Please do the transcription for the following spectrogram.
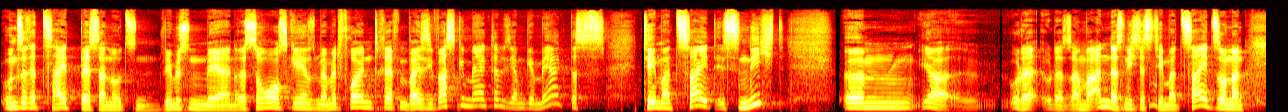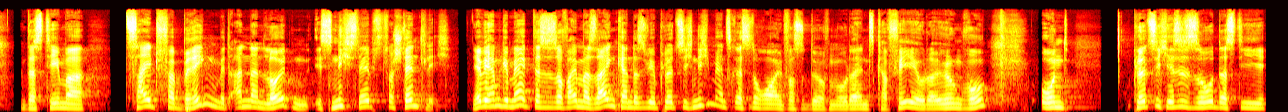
unsere Zeit besser nutzen. Wir müssen mehr in Restaurants gehen, uns mehr mit Freunden treffen, weil sie was gemerkt haben? Sie haben gemerkt, das Thema Zeit ist nicht, ähm, ja, oder, oder sagen wir anders, nicht das Thema Zeit, sondern das Thema Zeit verbringen mit anderen Leuten ist nicht selbstverständlich. Ja, wir haben gemerkt, dass es auf einmal sein kann, dass wir plötzlich nicht mehr ins Restaurant einfach so dürfen oder ins Café oder irgendwo. Und plötzlich ist es so, dass die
